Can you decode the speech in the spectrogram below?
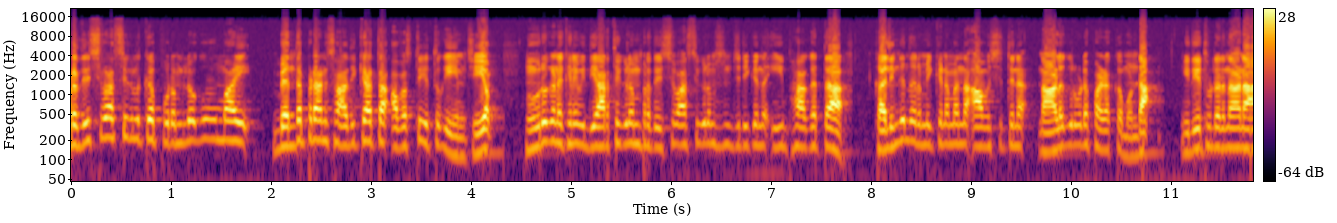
പ്രദേശവാസികൾക്ക് പുറം ലോകവുമായി ബന്ധപ്പെടാൻ സാധിക്കാത്ത അവസ്ഥയെത്തുകയും ചെയ്യും. നൂറുകണക്കിന് വിദ്യാർത്ഥികളും പ്രദേശവാസികളും സഞ്ചരിക്കുന്ന ഈ ഭാഗത്ത് കലിങ്ക് നിർമ്മിക്കണമെന്ന ആവശ്യത്തിന് നാളുകളുടെ പഴക്കമുണ്ട്. ഇതേ തുടർന്നാണ്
